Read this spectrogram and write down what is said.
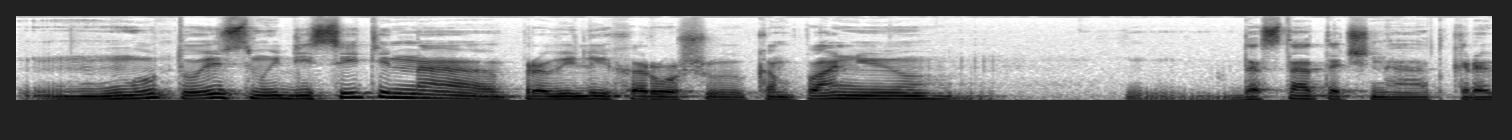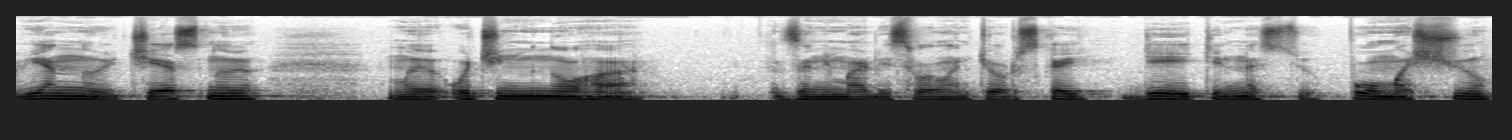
Ну, то есть мы действительно провели хорошую кампанию, достаточно откровенную, честную. Мы очень много занимались волонтерской деятельностью, помощью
